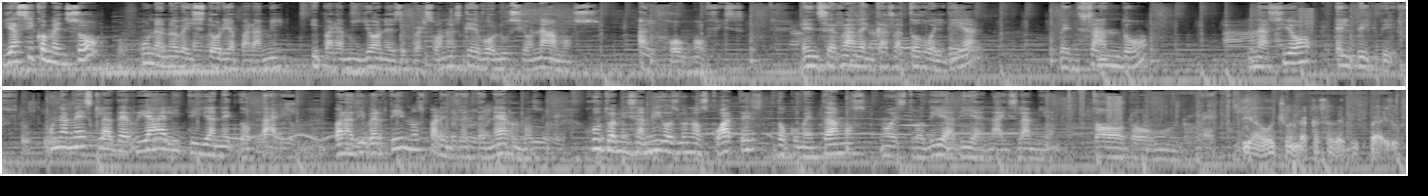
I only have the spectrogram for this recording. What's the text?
Y así comenzó una nueva historia para mí y para millones de personas que evolucionamos al home office. Encerrada en casa todo el día, pensando, nació el Big Virus. Una mezcla de reality y anecdotario para divertirnos, para entretenernos. Junto a mis amigos y unos cuates documentamos nuestro día a día en aislamiento. Todo un reto. Día 8 en la casa de Big Virus.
